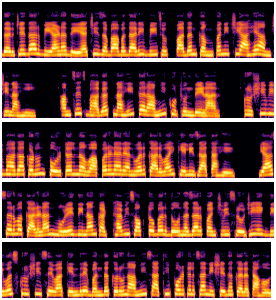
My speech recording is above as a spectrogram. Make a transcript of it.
दर्जेदार बियाणं देयाची जबाबदारी बीज उत्पादन कंपनीची आहे आमची नाही. आमचेच भागत नाही तर आम्ही कुठून देणार? कृषी विभागाकडून पोर्टल न वापरणाऱ्यांवर कारवाई केली जात आहे. या सर्व कारणांमुळे दिनांक अठ्ठावीस ऑक्टोबर दोन हजार पंचवीस रोजी एक दिवस कृषी सेवा केंद्रे बंद करून आम्ही साथी पोर्टलचा निषेध करत आहोत.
